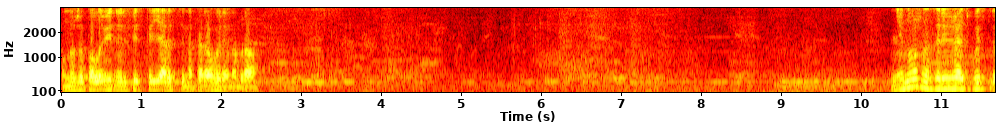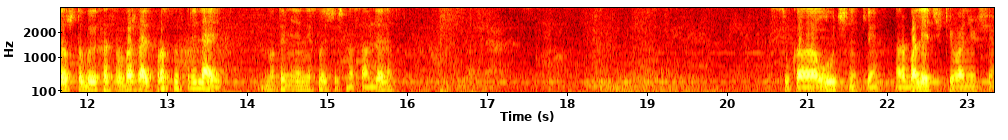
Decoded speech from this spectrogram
Он уже половину эльфийской ярости на Карагоре набрал. Не нужно заряжать выстрел, чтобы их освобождать. Просто стреляй. Но ты меня не слышишь на самом деле. Сука, лучники, арбалетчики вонючие.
